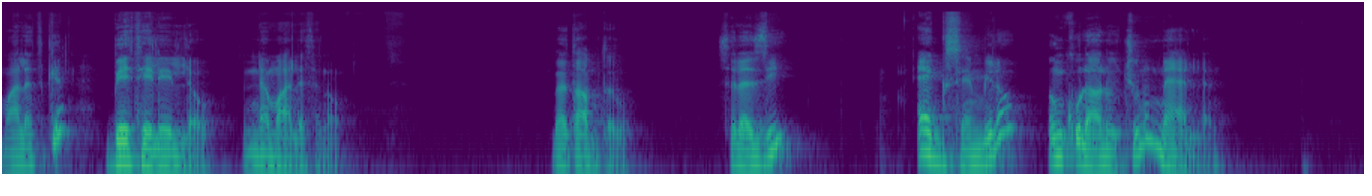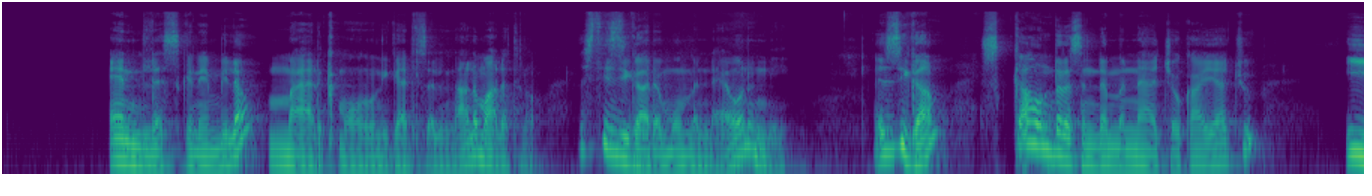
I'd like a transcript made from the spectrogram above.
ማለት ግን ቤት የሌለው እንደማለት ነው። በጣም ጥሩ። ስለዚህ eggs የሚለው እንቁላሎቹን እናያለን። endless ግን የሚለው የማያልቅ መሆኑን ይገልጽልናል ማለት ነው። እስቲ እዚህ ጋር ደግሞ የምናየውን እኒ እዚህ ጋም እስካሁን ድረስ እንደምናያቸው ካያችሁ e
